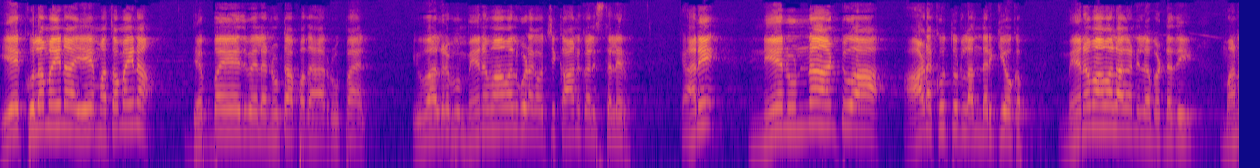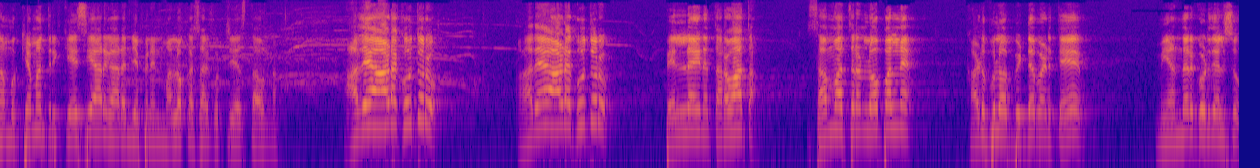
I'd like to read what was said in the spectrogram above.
ఏ కులమైనా ఏ మతమైనా డెబ్బై ఐదు వేల నూట పదహారు రూపాయలు. ఇవాళ రేపు మేనమామలు కూడా వచ్చి కానుకలిస్తలేరు కానీ నేనున్నా అంటూ ఆ ఆడకూతురులందరికీ ఒక మేనమామలాగా నిలబడ్డది మన ముఖ్యమంత్రి కేసీఆర్ గారు అని చెప్పి నేను మళ్ళొక్కసారి గుర్తు చేస్తా ఉన్నా. అదే ఆడకూతురు అదే ఆడకూతురు. పెళ్ళైన తర్వాత సంవత్సరం లోపలనే కడుపులో బిడ్డ పడితే మీ అందరికి కూడా తెలుసు.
